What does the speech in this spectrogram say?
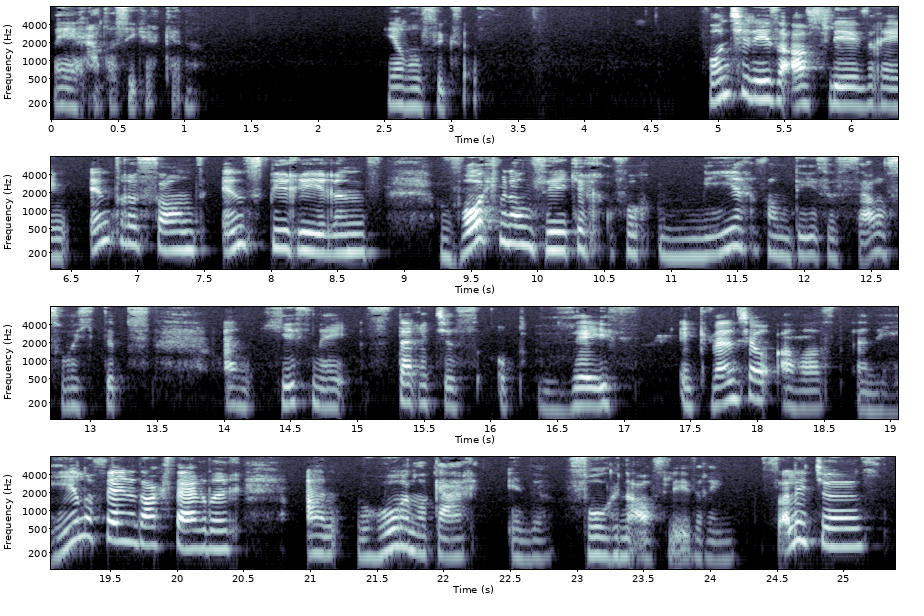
maar je gaat dat zeker kunnen. Heel veel succes. Vond je deze aflevering interessant, inspirerend? Volg me dan zeker voor meer van deze zelfzorgtips en geef mij sterretjes op 5. Ik wens jou alvast een hele fijne dag verder en we horen elkaar in de volgende aflevering. Salutjes!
